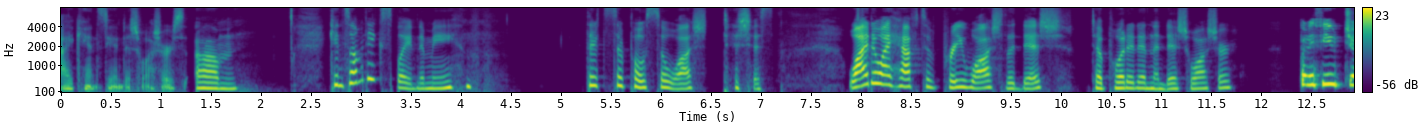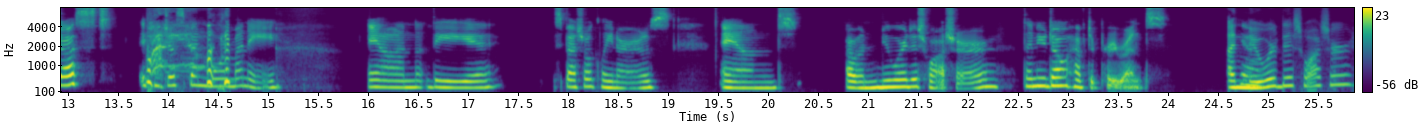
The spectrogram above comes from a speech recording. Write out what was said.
I can't stand dishwashers. Um, can somebody explain to me? They're supposed to wash dishes. Why do I have to pre-wash the dish to put it in the dishwasher? But if you just if you just spend more money and the special cleaners and a newer dishwasher, then you don't have to pre-rinse. A Yeah. newer dishwasher?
